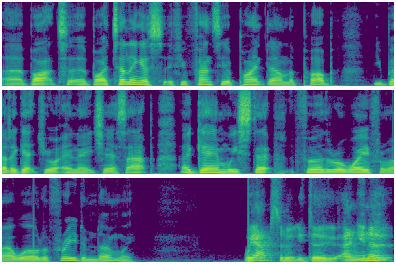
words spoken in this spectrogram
Uh, but uh, by telling us if you fancy a pint down the pub, you better get your NHS app. Again, we step further away from our world of freedom, don't we? We absolutely do. And you know,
